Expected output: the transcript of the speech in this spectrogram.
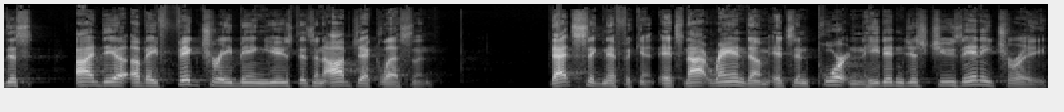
this idea of a fig tree being used as an object lesson. That's significant. It's not random, it's important. He didn't just choose any tree,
